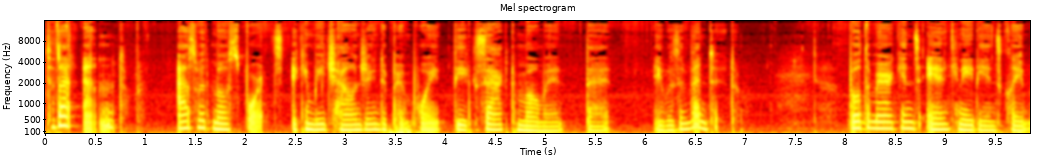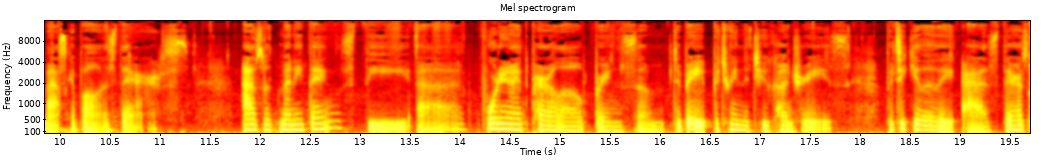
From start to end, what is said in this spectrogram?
To that end, as with most sports, it can be challenging to pinpoint the exact moment that it was invented. Both Americans and Canadians claim basketball as theirs. As with many things, the uh, 49th parallel brings some debate between the two countries, particularly as there has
